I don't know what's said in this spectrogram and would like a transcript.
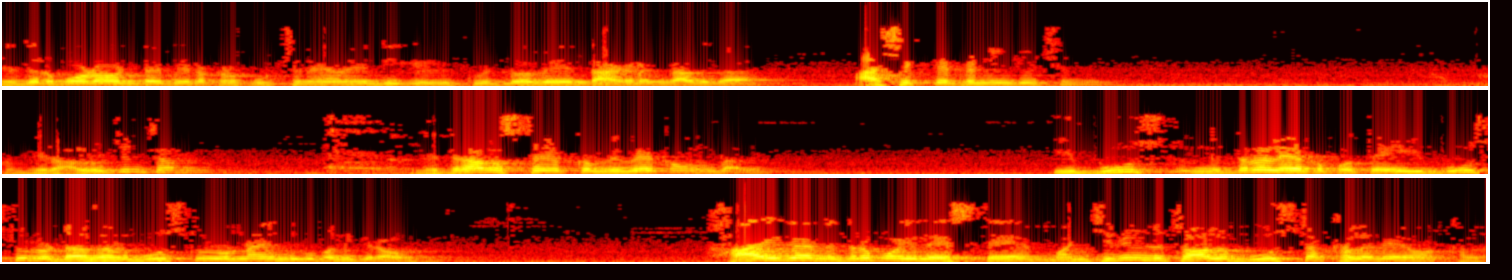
నిద్రపోవడం అంటే మీరు అక్కడ కూర్చుని ఏమైనా దిగి లిక్విడ్లో వేయం తాగడం కాదుగా. ఆ శక్తి ఎక్కడి నుంచి వచ్చింది? మీరు ఆలోచించాలి. నిద్రావస్థ యొక్క వివేకం ఉండాలి. ఈ బూస్ట్ నిద్ర లేకపోతే ఈ బూస్టులు డజన్ బూస్టులు ఉన్నా ఎందుకు పనికిరావు? హాయిగా నిద్రపోయి లేస్తే మంచినీళ్ళు చాలు బూస్ట్ అక్కలదే అక్కల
